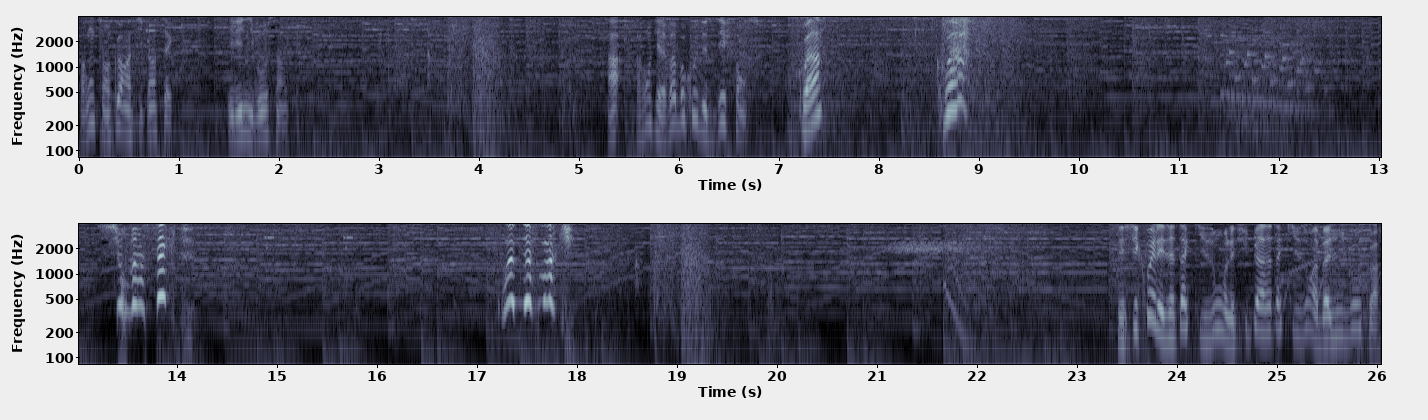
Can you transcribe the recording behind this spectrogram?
Par contre, c'est encore un type insecte. Il est niveau 5. Ah, par contre, il a pas beaucoup de défense. Quoi? Quoi? Sur 20 insectes What the fuck? Mais c'est quoi les attaques qu'ils ont, les super attaques qu'ils ont à bas niveau quoi?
